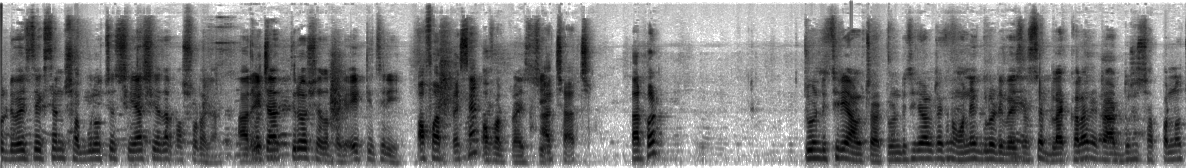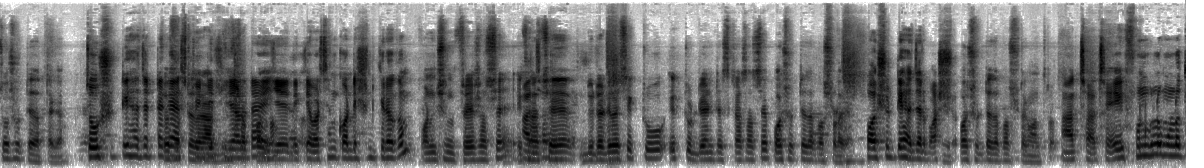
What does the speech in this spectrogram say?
ডিভাইস দেখছেন সবগুলো হচ্ছে ছিয়াশি হাজার পাঁচশো টাকা। আর এটা তিরাশি হাজার টাকা eighty three offer price offer price আচ্ছা আচ্ছা। তারপর? Twenty three ultra twenty three ultra এখানে অনেকগুলো ডিভাইস আছে ব্ল্যাক কালার এটা আট দুশো ছাপ্পান্ন চৌষট্টি হাজার টাকা। চৌষট্টি হাজার টাকা এস 64 টোয়েন্টি থ্রি আলটা এই যে দেখতে পাচ্ছেন কন্ডিশন কীরকম? কন্ডিশন ফ্রেশ আছে এখানে আচ্ছা। আছে দুইটা ডিভাইস একটু একটু ডেন্ট স্ক্র্যাচ আছে পঁয়ষট্টি হাজার পাঁচশো টাকা। পঁয়ষট্টি হাজার পাঁচশো। পঁয়ষট্টি হাজার পাঁচশো টাকা মাত্র। আচ্ছা আচ্ছা এই ফোনগুলো মূলত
